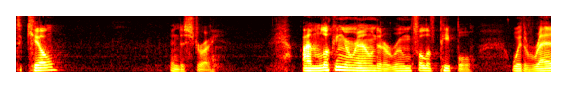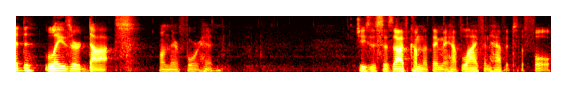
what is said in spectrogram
to kill, and destroy. I'm looking around at a room full of people with red laser dots on their forehead. Jesus says, I've come that they may have life and have it to the full.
